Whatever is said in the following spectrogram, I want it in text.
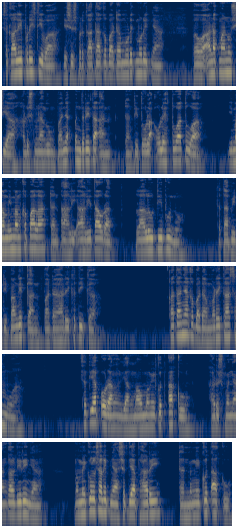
Sekali peristiwa, Yesus berkata kepada murid-muridnya bahwa anak manusia harus menanggung banyak penderitaan dan ditolak oleh tua-tua, imam-imam kepala, dan ahli-ahli Taurat, lalu dibunuh, tetapi dibangkitkan pada hari ketiga. Katanya kepada mereka semua, setiap orang yang mau mengikut aku harus menyangkal dirinya, memikul salibnya setiap hari, dan mengikut aku.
